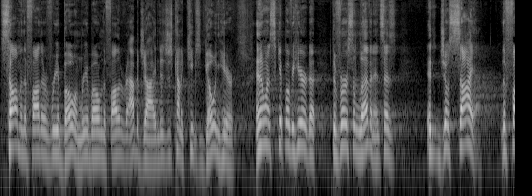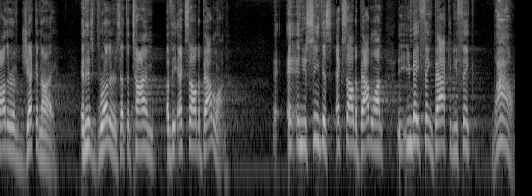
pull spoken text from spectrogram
Solomon, the father of Rehoboam, Rehoboam, the father of Abijah, and it just kind of keeps going here. And I want to skip over here to to verse 11. It says, Josiah, the father of Jeconiah, and his brothers at the time of the exile to Babylon. And you see this exile to Babylon, you may think back and you think, wow,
